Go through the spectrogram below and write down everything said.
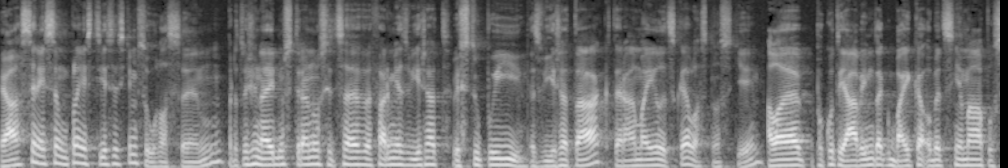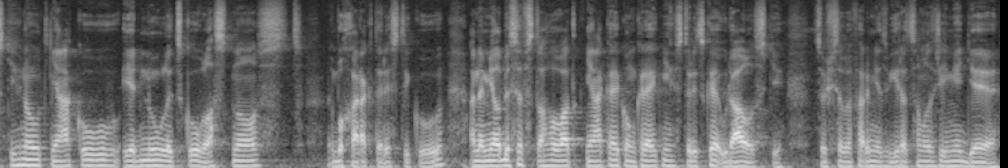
Já si nejsem úplně jistý, jestli s tím souhlasím, protože na jednu stranu sice ve farmě zvířat vystupují zvířata, která mají lidské vlastnosti, ale pokud já vím, tak bajka obecně má postihnout nějakou jednu lidskou vlastnost, nebo charakteristiku a neměl by se vztahovat k nějaké konkrétní historické události, což se ve farmě zvířat samozřejmě děje.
